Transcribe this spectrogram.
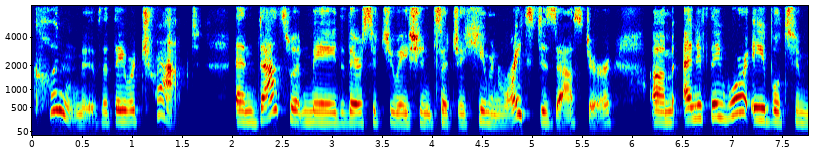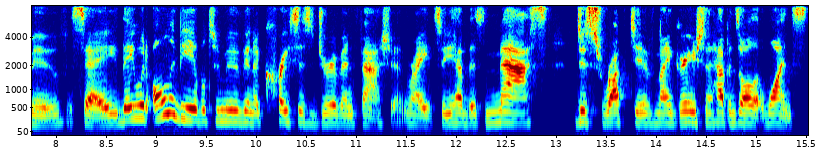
couldn't move that they were trapped and that's what made their situation such a human rights disaster. Um, and if they were able to move, say, they would only be able to move in a crisis driven fashion, right? So you have this mass disruptive migration that happens all at once.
